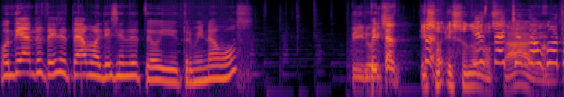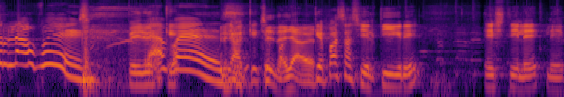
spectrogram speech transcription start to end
un día antes te dice te amo, al día siguiente te oye, terminamos. Pero eso, eso, eso no lo está sabe. echando ojo a otro lado, pues. Pero Ya, es que, pues. ya, ¿qué, qué China, ya, qué pasa si el tigre este, le, le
